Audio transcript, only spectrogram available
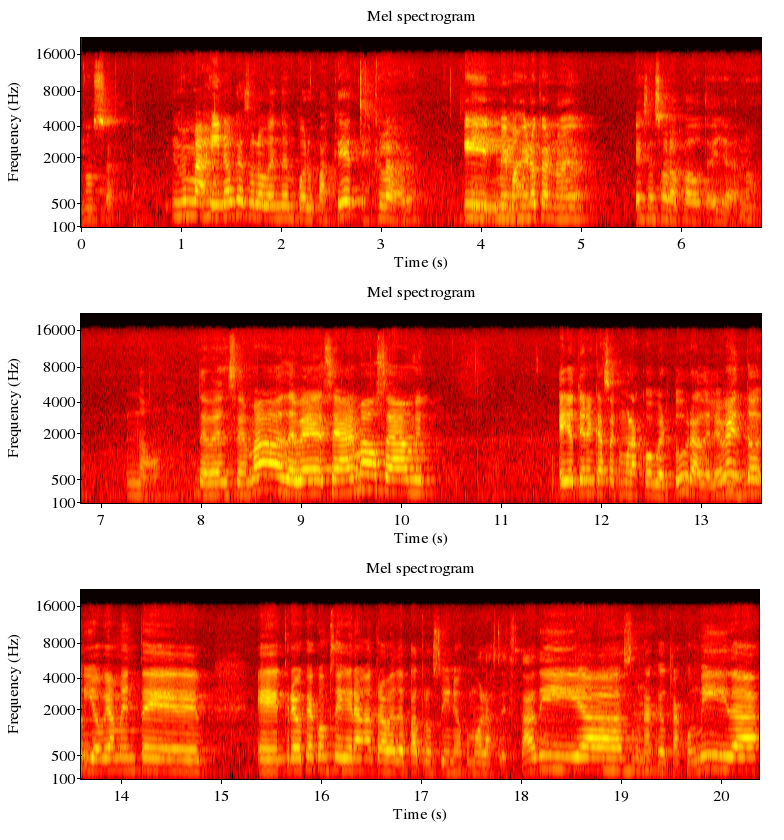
no sé. Me imagino que se lo venden por paquete. Claro. Y, me imagino que no es esa sola pauta ya, ¿no? No, deben ser más, debe ser arma, o sea, ellos tienen que hacer como la cobertura del evento y obviamente eh, creo que conseguirán a través de patrocinio como las estadías, una que otra comida.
